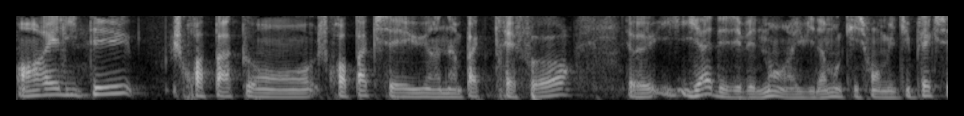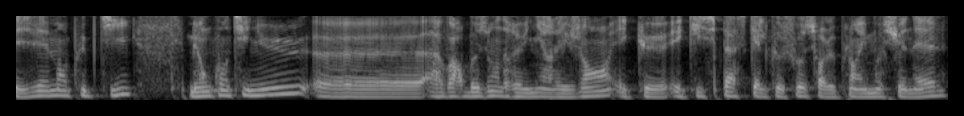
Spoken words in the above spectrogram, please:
En réalité, je crois pas qu'on, je crois pas que ait eu un impact très fort. Euh, il y a des événements évidemment qui sont en multiplex, des événements plus petits, mais on continue euh, à avoir besoin de réunir les gens et que et qu'il se passe quelque chose sur le plan émotionnel.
